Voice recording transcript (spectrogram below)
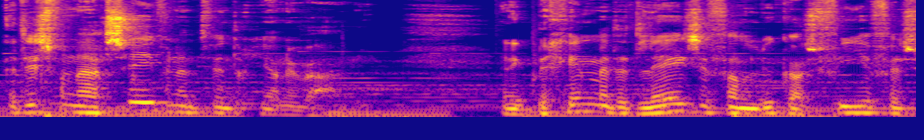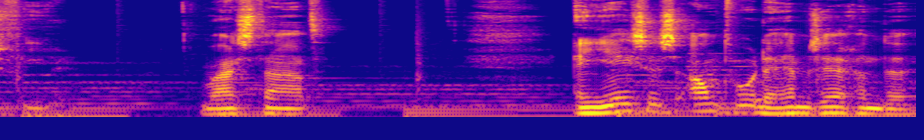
Het is vandaag 27 januari en ik begin met het lezen van Lucas 4, vers 4, waar staat: En Jezus antwoordde hem zeggende:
